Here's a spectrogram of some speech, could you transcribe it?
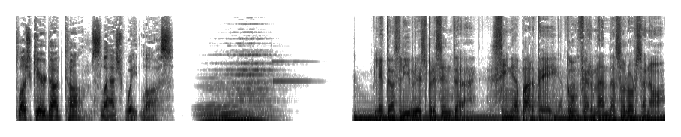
plushcare.com slash weight loss. Letras Libres presenta Cine Aparte con Fernanda Solórzano.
